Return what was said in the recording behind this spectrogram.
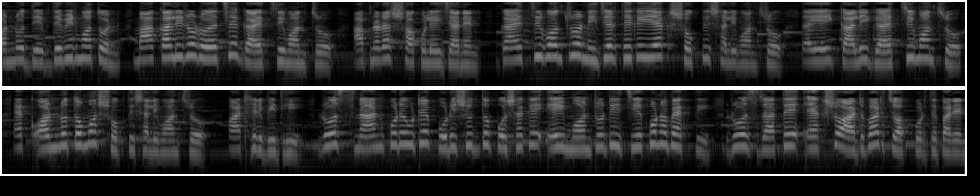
অন্য দেবদেবীর মতন মা কালীরও রয়েছে গায়ত্রী মন্ত্র। আপনারা সকলেই জানেন, গায়ত্রী মন্ত্র নিজের থেকেই এক শক্তিশালী মন্ত্র। তাই এই কালী গায়ত্রী মন্ত্র এক অন্যতম শক্তিশালী মন্ত্র। পাঠের বিধি। রোজ স্নান করে উঠে পরিশুদ্ধ পোশাকে এই মন্ত্রটি যে কোনো ব্যক্তি রোজ রাতে একশো আট বার জপ করতে পারেন।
